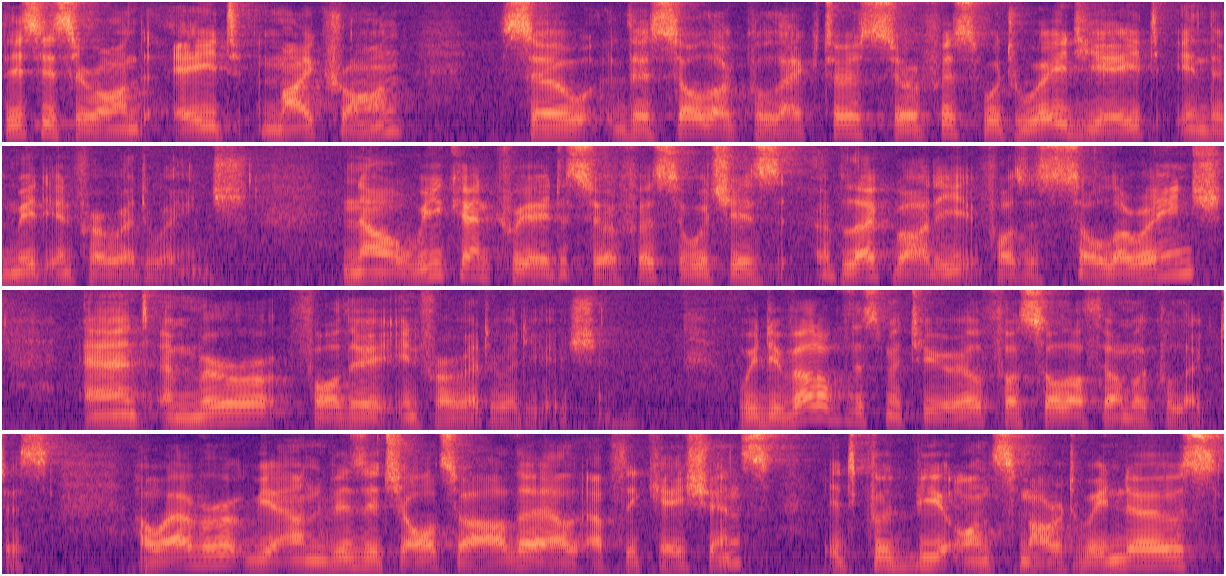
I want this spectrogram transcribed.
This is around 8 micron, so the solar collector surface would radiate in the mid-infrared range. Now we can create a surface which is a black body for the solar range and a mirror for the infrared radiation. We developed this material for solar thermal collectors. However, we envisage also other applications. It could be on smart windows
